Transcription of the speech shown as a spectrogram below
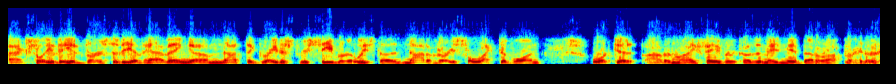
actually, the adversity of having um, not the greatest receiver, at least a, not a very selective one, worked it out in my favor because it made me a better operator.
